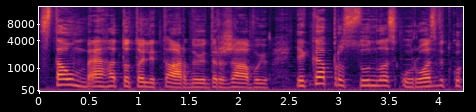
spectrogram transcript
став мегатоталітарною державою, яка просунулась у розвитку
